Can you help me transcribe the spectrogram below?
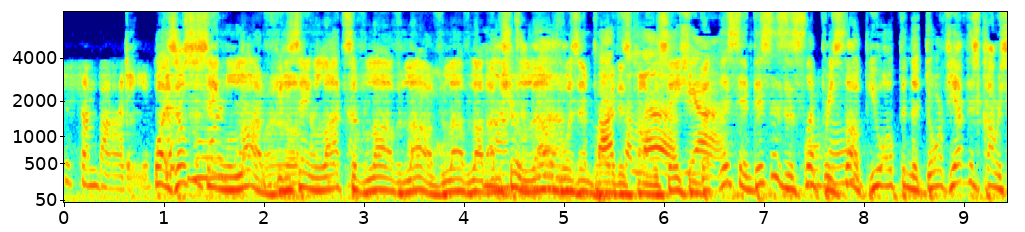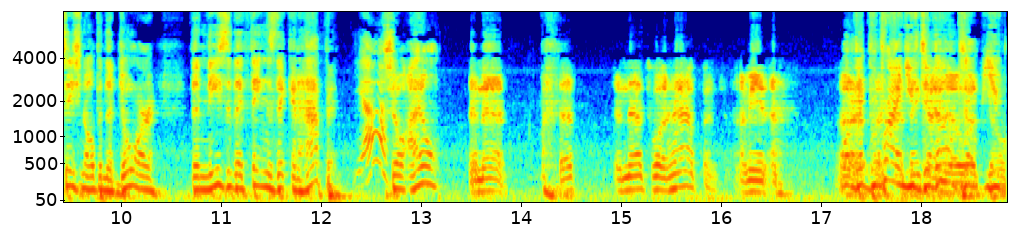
to somebody. Well, he's also saying than- love. He's saying lots of love, love, love, love. I'm sure love, love. wasn't part of this of love, conversation. yeah. But listen, this is a slippery slope. You open the door. If you have this conversation, open the door, then these are the things that can happen. Yeah. So I don't. And that, that, and that's what happened. I mean, uh, Well, all right, but Brian, you've think I know developed you've going on.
